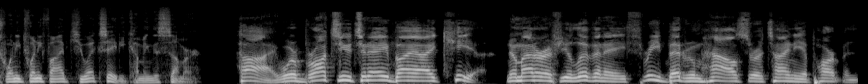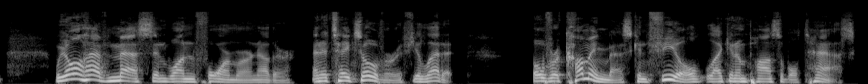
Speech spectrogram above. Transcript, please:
2025 QX80 coming this summer. Hi, we're brought to you today by IKEA. No matter if you live in a three bedroom house or a tiny apartment, we all have mess in one form or another, and it takes over if you let it. Overcoming mess can feel like an impossible task.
